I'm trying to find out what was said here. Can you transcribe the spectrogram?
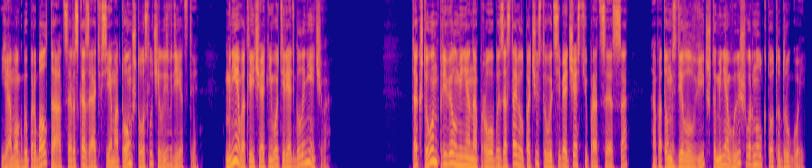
я мог бы проболтаться, рассказать всем о том, что случилось в детстве. Мне, в отличие от него, терять было нечего. Так что он привел меня на пробы, заставил почувствовать себя частью процесса, а потом сделал вид, что меня вышвырнул кто-то другой.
